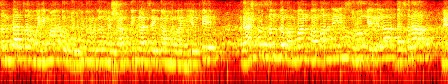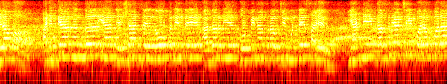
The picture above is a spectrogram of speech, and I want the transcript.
संताचा महिमा तो बहुदुर्गम शाब्दिकाचे काम नाही येथे. राष्ट्रसंत भगवान बाबांनी सुरू केलेला दसरा मेळावा आणि त्यानंतर या देशाचे लोकनेते आदरणीय गोपीनाथरावजी मुंडे साहेब यांनी दसऱ्याची परंपरा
